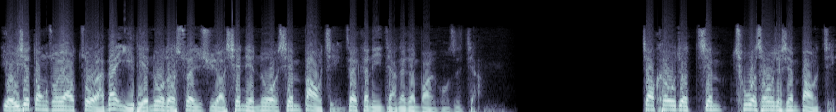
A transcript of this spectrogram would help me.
有一些动作要做了，但以联络的顺序哦，先联络，先报警，再跟你讲，再跟保险公司讲。叫客户就先出了车祸就先报警，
